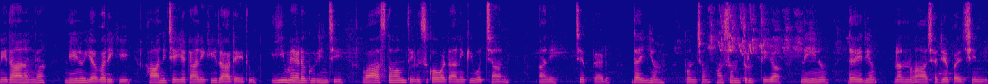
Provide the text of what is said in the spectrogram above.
నిదానంగా నేను ఎవరికి హాని చేయటానికి రాలేదు. ఈ మేడ గురించి వాస్తవం తెలుసుకోవటానికి వచ్చాను అని చెప్పాడు. దయ్యం కొంచెం అసంతృప్తిగా నేను ధైర్యం నన్ను ఆశ్చర్యపరిచింది.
